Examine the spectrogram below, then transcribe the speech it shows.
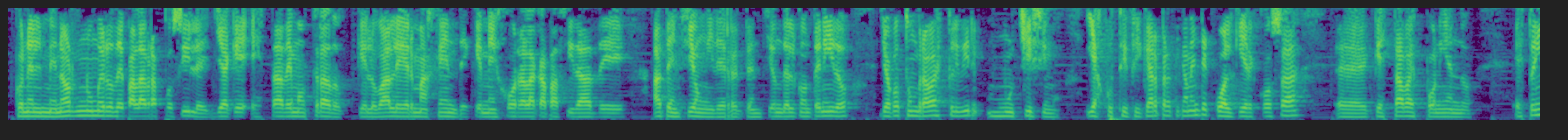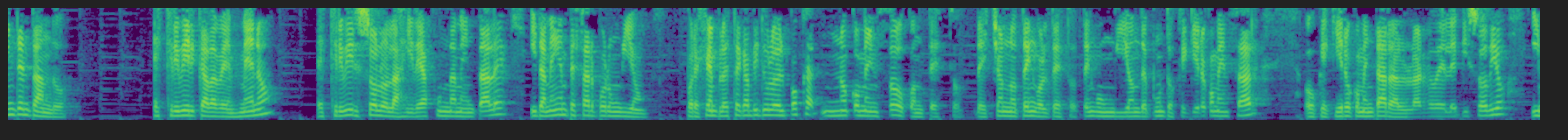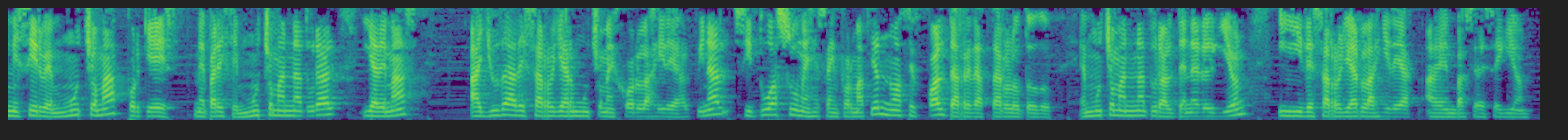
con el menor número de palabras posible, ya que está demostrado que lo va a leer más gente, que mejora la capacidad de atención y de retención del contenido, yo acostumbraba a escribir muchísimo y a justificar prácticamente cualquier cosa eh, que estaba exponiendo. Estoy intentando escribir cada vez menos, escribir solo las ideas fundamentales y también empezar por un guion. Por ejemplo, este capítulo del podcast no comenzó con texto. De hecho, no tengo el texto. Tengo un guion de puntos que quiero comenzar o que quiero comentar a lo largo del episodio y me sirve mucho más porque es, me parece mucho más natural y además ayuda a desarrollar mucho mejor las ideas. Al final, si tú asumes esa información, no hace falta redactarlo todo. Es mucho más natural tener el guion y desarrollar las ideas en base a ese guion.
